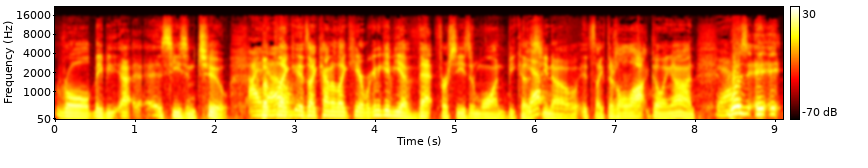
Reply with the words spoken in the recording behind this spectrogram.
role maybe uh, season two. I but know. like it's like kind of like here we're gonna give you a vet for season one because Yep. you know it's like there's a lot going on. Yeah. Was it, it,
